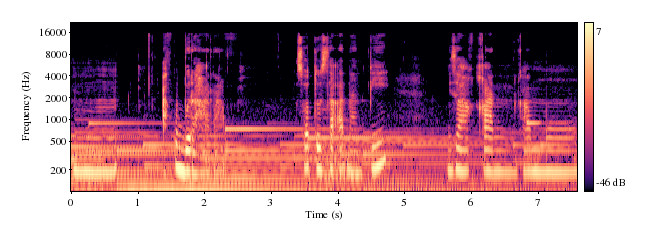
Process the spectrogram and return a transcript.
Hmm, aku berharap suatu saat nanti misalkan kamu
